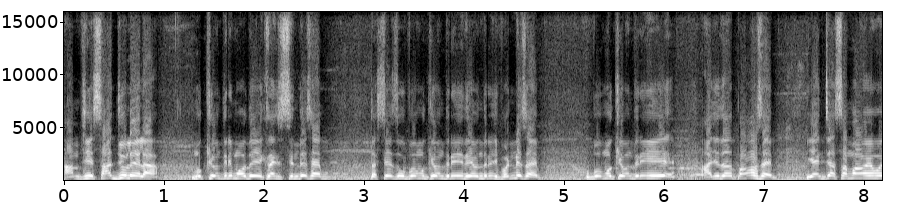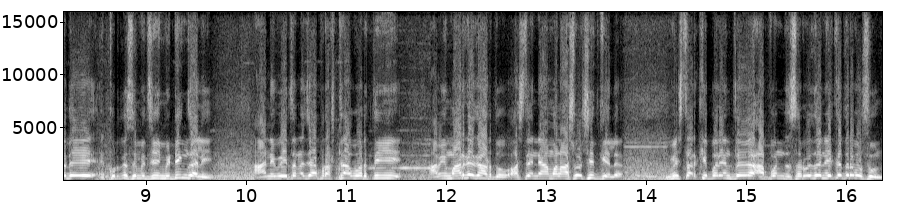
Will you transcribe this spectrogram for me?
आमची सात जुलैला मुख्यमंत्री महोदय एकनाथ शिंदे साहेब तसेच उपमुख्यमंत्री देवेंद्रजी फडणवीस साहेब उपमुख्यमंत्री अजितदादा पवार साहेब यांच्या समन्वयामध्ये कृती समितीची मिटिंग झाली आणि वेतनाच्या प्रश्नावरती आम्ही मार्ग काढतो असं त्यांनी आम्हाला आश्वासित केलं. वीस तारखेपर्यंत आपण सर्वजण एकत्र बसून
